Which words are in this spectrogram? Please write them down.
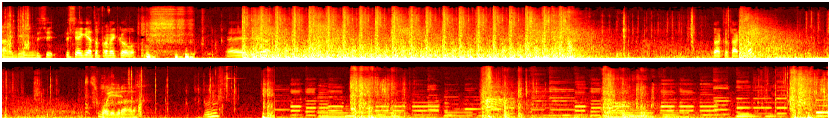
Ale kdeže. Ty si, ty si jak ja to prvé kolo. Hej, ja. To ako takto? To bola dobrá hra. Ja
